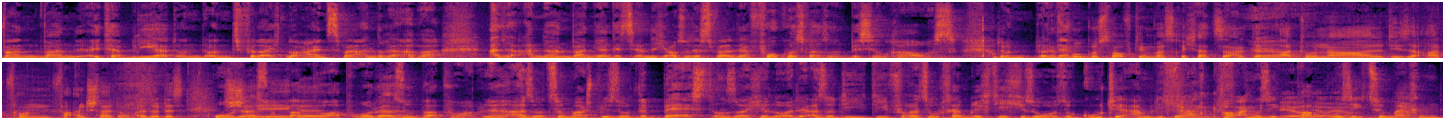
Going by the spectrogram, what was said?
waren, waren etabliert und, und vielleicht noch ein, zwei andere, aber alle anderen waren ja letztendlich auch so, das war, der Fokus war so ein bisschen raus. Der, und, und der dann, Fokus war auf dem, was Richard sagte. Ja atonal, diese Art von Veranstaltung. Also das oder Schräge, Superpop oder ja. Superpop. Ne? Also zum Beispiel so The Best und solche Leute, also die die versucht haben richtig so so gute amtliche Funk, Popmusik Funk, Popmusik zu machen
